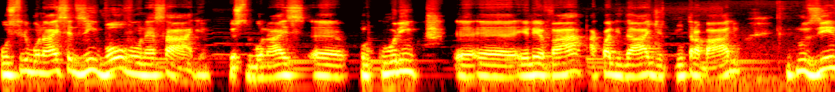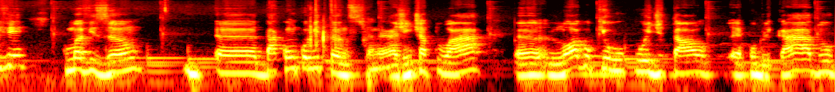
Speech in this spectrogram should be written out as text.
os tribunais se desenvolvam nessa área, que os tribunais é, procurem é, é, elevar a qualidade do trabalho, inclusive com uma visão é, da concomitância, né? a gente atuar é, logo que o, o, edital é publicado,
